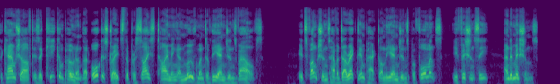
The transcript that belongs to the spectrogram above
the camshaft is a key component that orchestrates the precise timing and movement of the engine's valves. Its functions have a direct impact on the engine's performance, efficiency, and emissions,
